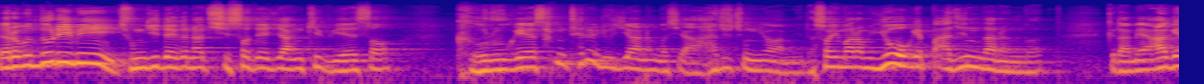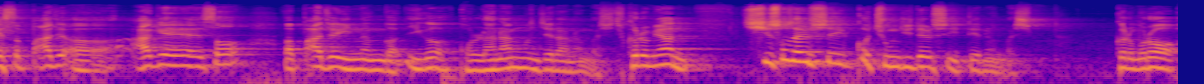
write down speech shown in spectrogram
여러분 누림이 중지되거나 취소되지 않기 위해서 거룩의 상태를 유지하는 것이 아주 중요합니다. 소위 말하면 유혹에 빠진다는 것, 그 다음에 악에서 빠져, 어, 악에서 어, 빠져 있는 것, 이거 곤란한 문제라는 것이죠. 그러면 취소될 수 있고 중지될 수 있다는 것입니다. 그러므로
